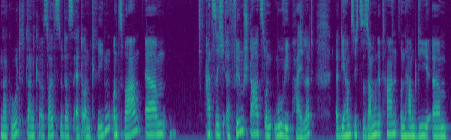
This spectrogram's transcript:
Na gut, dann sollst du das Add-on kriegen. Und zwar ähm, hat sich äh, Filmstarts und Movie Pilot, äh, die haben sich zusammengetan und haben die ähm,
